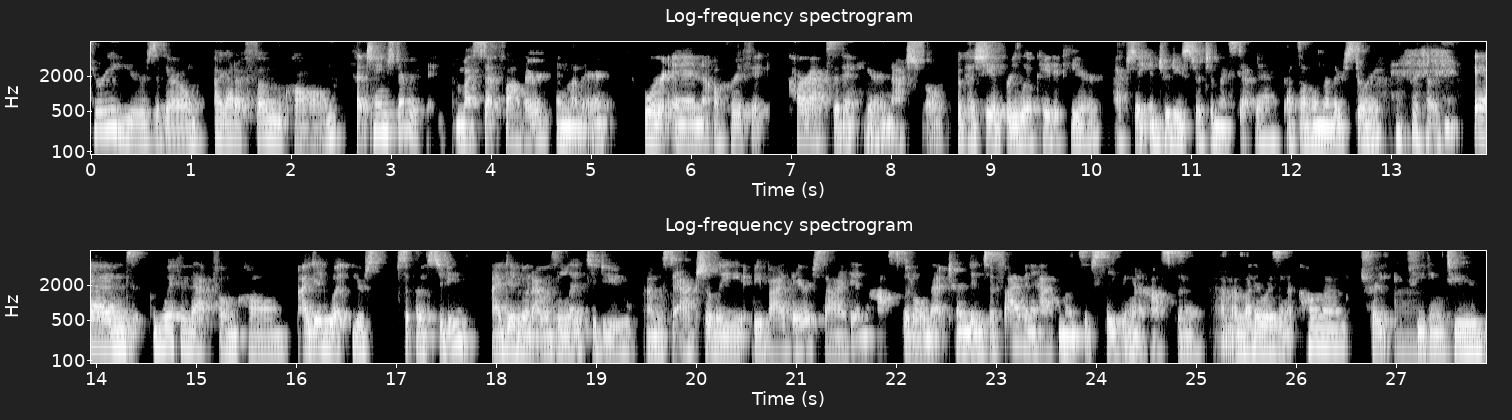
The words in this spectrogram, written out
three years ago, I got a phone call that changed everything. My stepfather and mother were in a horrific car accident here in Nashville because she had relocated here. Actually introduced her to my stepdad. That's a whole nother story. and with that phone call, I did what you're supposed to do. I did what I was led to do. I was to actually be by their side in the hospital. And that turned into five and a half months of sleeping in a hospital. Um, my mother was in a coma, trach wow. feeding tube,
